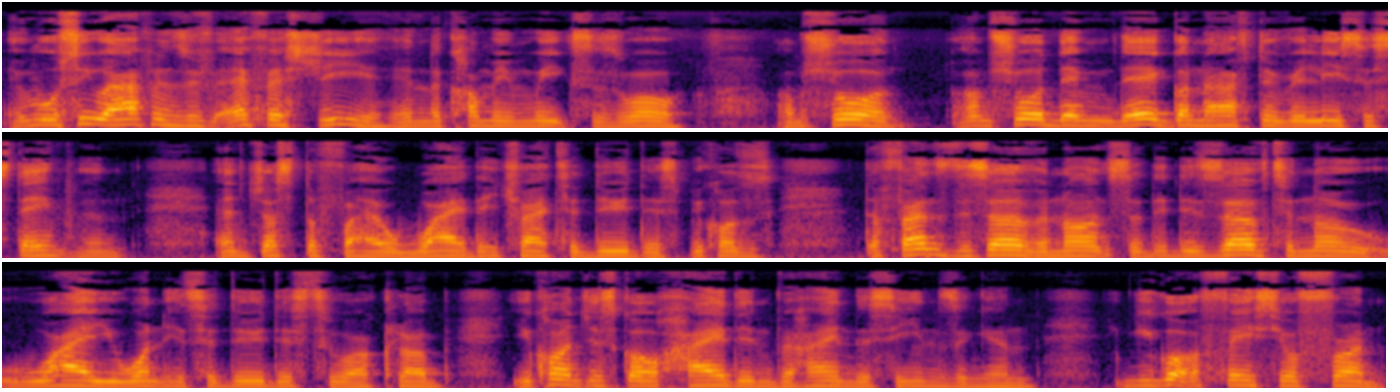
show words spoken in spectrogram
And we'll see what happens with FSG in the coming weeks as well. I'm sure I'm sure them they're gonna have to release a statement and justify why they tried to do this because the fans deserve an answer. They deserve to know why you wanted to do this to our club. You can't just go hiding behind the scenes again. You gotta face your front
